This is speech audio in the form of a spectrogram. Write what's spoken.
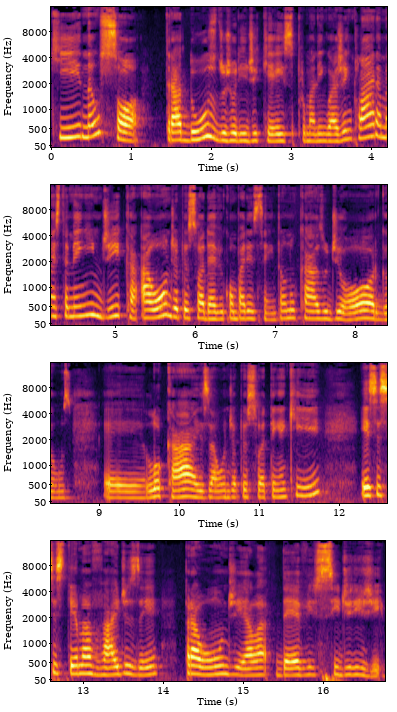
que não só traduz do juridiquês para uma linguagem clara, mas também indica aonde a pessoa deve comparecer. Então, no caso de órgãos, é, locais aonde a pessoa tenha que ir, esse sistema vai dizer para onde ela deve se dirigir.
